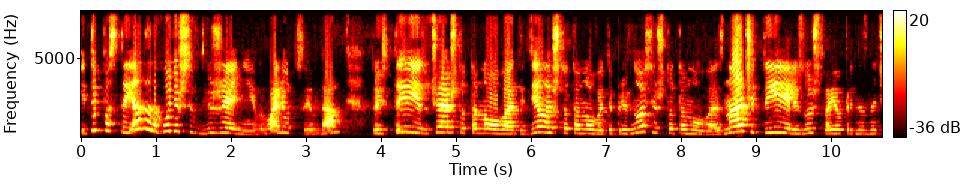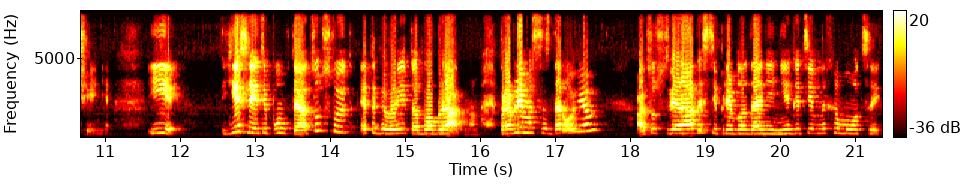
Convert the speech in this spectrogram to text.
и ты постоянно находишься в движении, в эволюции, да, то есть ты изучаешь что-то новое, ты делаешь что-то новое, ты привносишь что-то новое, значит, ты реализуешь свое предназначение. И если эти пункты отсутствуют, это говорит об обратном. Проблемы со здоровьем, отсутствие радости, преобладание негативных эмоций,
